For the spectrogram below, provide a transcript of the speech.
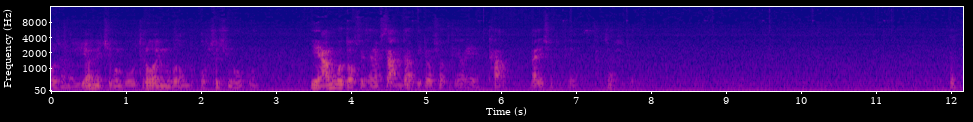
거잖아. 이 안에 지금 뭐 들어가 있는 건 없- 없으신 거고. 예, 아무것도 없어요. 사장님 싹 다 밀으셔도 돼요. 예, 다 날리셔도 돼요. 삭제하셔도. 그러니까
